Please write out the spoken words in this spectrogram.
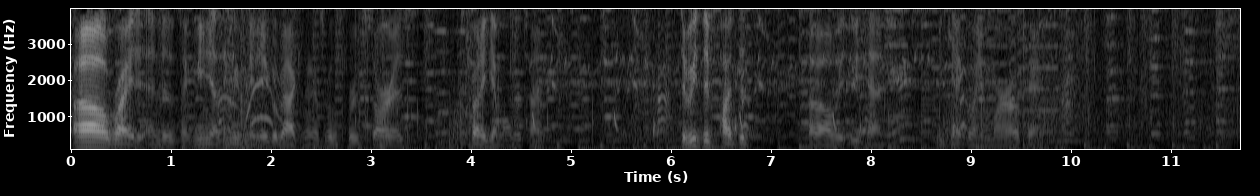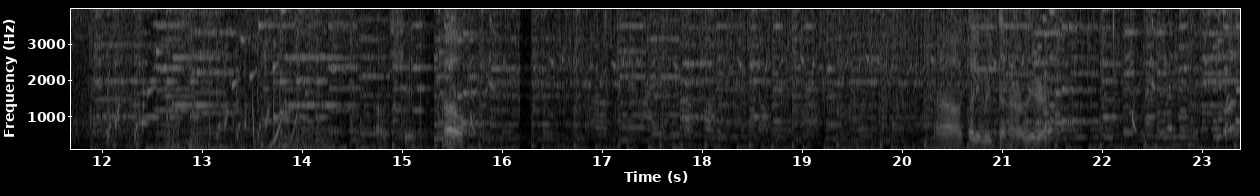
Oh, right, it ended the thing. I think we need to go back. I think that's where the third star is. Let's try to get one more time. Did we, did, did, oh, we, we can't. We can't go anymore, okay. Oh, shit. Oh, oh, I thought he would have done it earlier. now. Because I'm in the kitchen.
